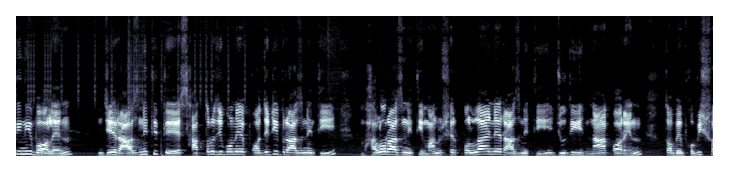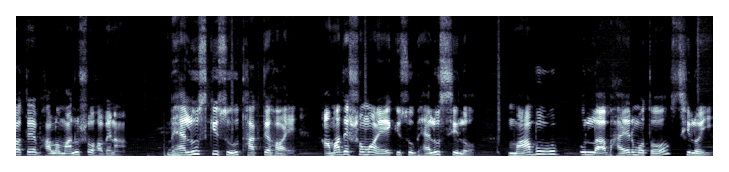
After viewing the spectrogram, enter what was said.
তিনি বলেন যে, রাজনীতিতে ছাত্র জীবনে পজিটিভ রাজনীতি, ভালো রাজনীতি, মানুষের কল্যাণে রাজনীতি যদি না করেন, তবে ভবিষ্যতে ভালো মানুষও হবে না। ভ্যালুস কিছু থাকতে হয়। আমাদের সময়ে কিছু ভ্যালুস ছিল। মাহবুব উল্লাহ ভাইয়ের মতো ছিলই।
